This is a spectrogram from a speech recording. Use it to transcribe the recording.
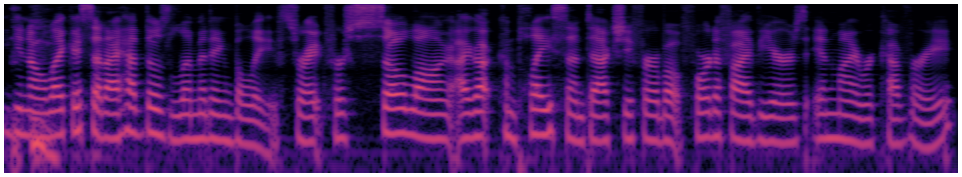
you know, like I said, I had those limiting beliefs, right? For so long, I got complacent actually for about four to five years in my recovery.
